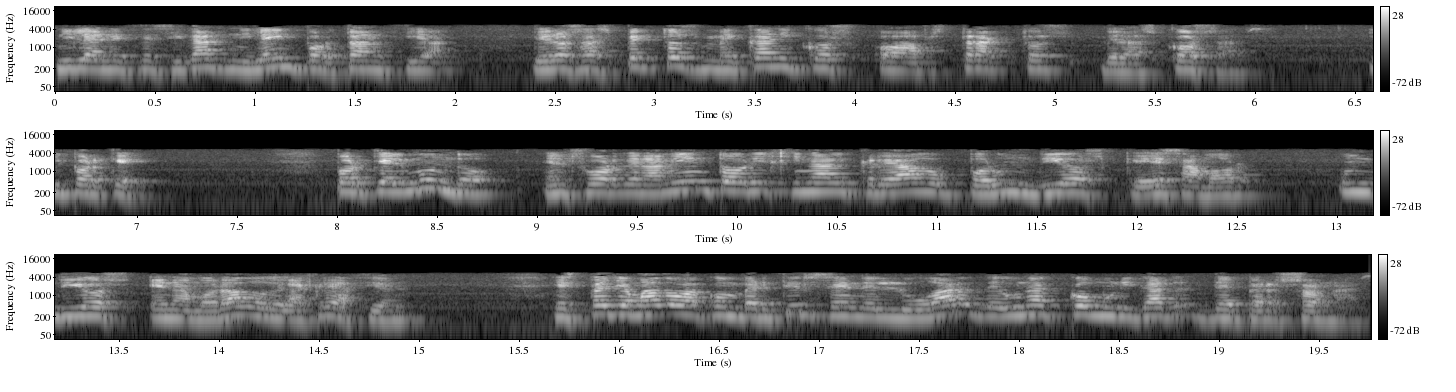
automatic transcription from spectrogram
ni la necesidad ni la importancia de los aspectos mecánicos o abstractos de las cosas. ¿Y por qué? Porque el mundo, en su ordenamiento original creado por un Dios que es amor, un Dios enamorado de la creación, está llamado a convertirse en el lugar de una comunidad de personas,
